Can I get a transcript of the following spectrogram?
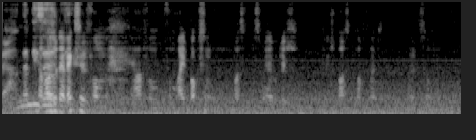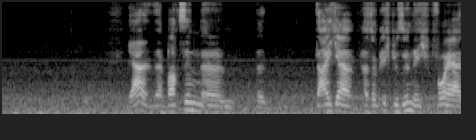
Ja, und dann dann Das war so diese, der Wechsel vom, ja, vom, vom reinen Boxen, was, was mir wirklich viel Spaß gemacht hat. Ja, der Boxen, äh, da ich ja, also ich persönlich vorher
